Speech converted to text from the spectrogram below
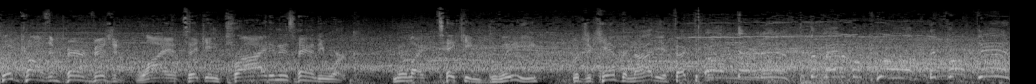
could cause impaired vision. Wyatt taking pride in his handiwork. More like taking glee, but you can't deny the effect. Oh, there it is! The mandible claw! It dropped in!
